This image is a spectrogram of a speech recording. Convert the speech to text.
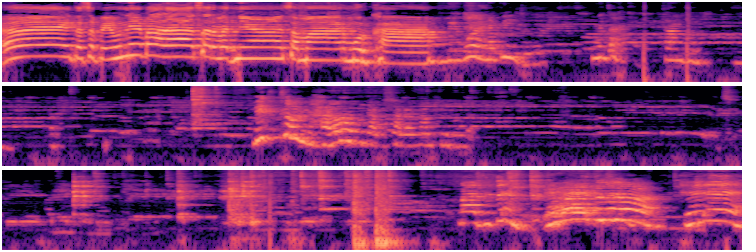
ऐ तसं पिऊन नये बाळा सर्वज्ञ समार मूर्खा मी गोड. मी हळूहळू टाक सगळ्यांना फिरून टाक. हे हे.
